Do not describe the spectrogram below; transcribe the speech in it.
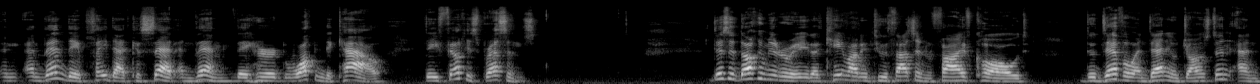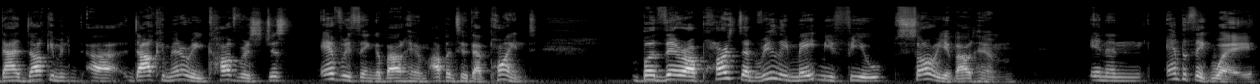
and, and then they played that cassette and then they heard Walking the Cow. They felt his presence. There's a documentary that came out in 2005 called The Devil and Daniel Johnston, and that document uh, documentary covers just everything about him up until that point. But there are parts that really made me feel sorry about him in an empathic way,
